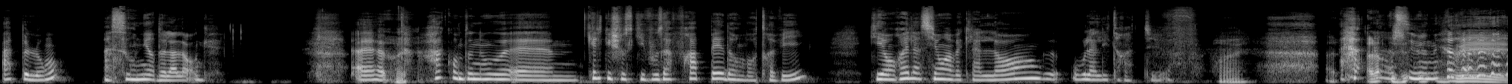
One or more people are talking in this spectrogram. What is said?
appelons un souvenir de la langue. Euh, Raconte-nous euh, quelque chose qui vous a frappé dans votre vie, qui est en relation avec la langue ou la littérature. Ouais. Alors, je, souvenir. oui,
